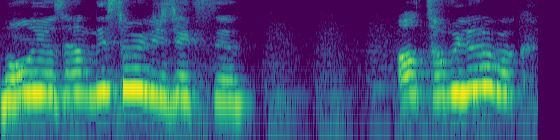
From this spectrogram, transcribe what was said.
Ne oluyor sen ne söyleyeceksin? Aa tavırlara bak.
